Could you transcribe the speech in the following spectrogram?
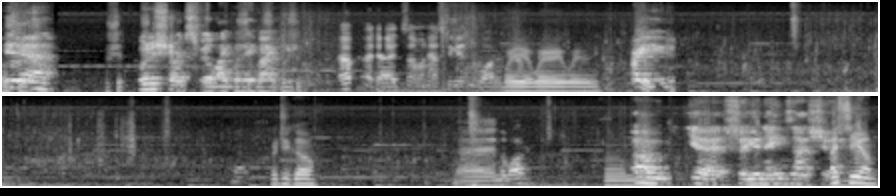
Oh, shit. yeah. Oh, shit. What do sharks feel like when they oh, bite you? Oh, I died. Someone has to get in the water. Where are you? Where are you? Where are you? Are you? Where'd you go? Uh, in the water. Um, Um, yeah, so your name's not showing. I see him.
